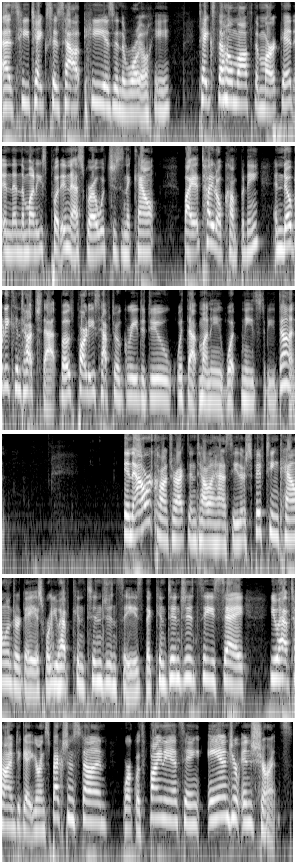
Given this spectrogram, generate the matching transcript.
as he takes his house. He is in the royal he takes the home off the market, and then the money's put in escrow, which is an account by a title company, and nobody can touch that. Both parties have to agree to do with that money what needs to be done. In our contract in Tallahassee, there's 15 calendar days where you have contingencies. The contingencies say you have time to get your inspections done, work with financing, and your insurance.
